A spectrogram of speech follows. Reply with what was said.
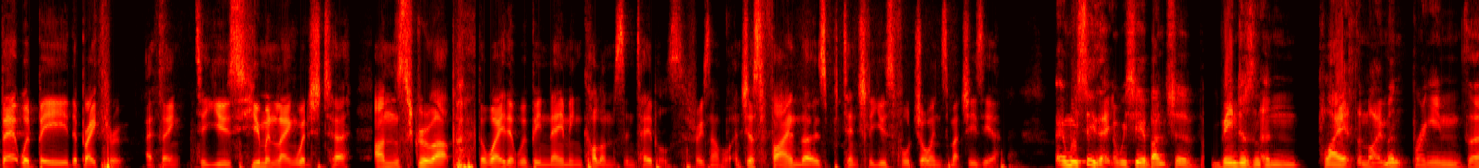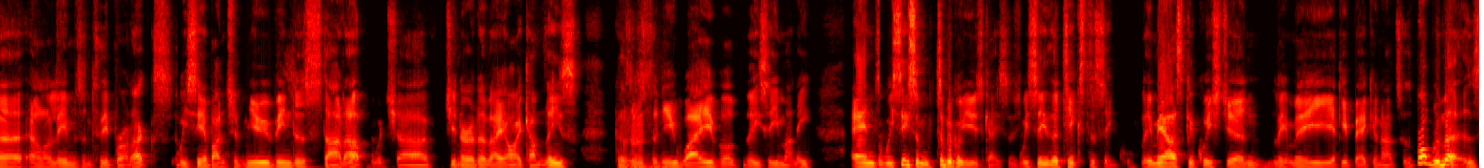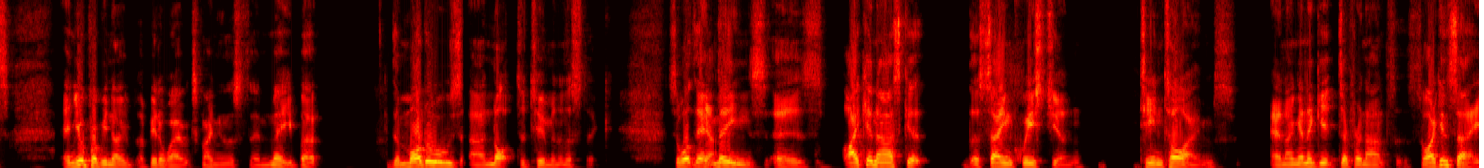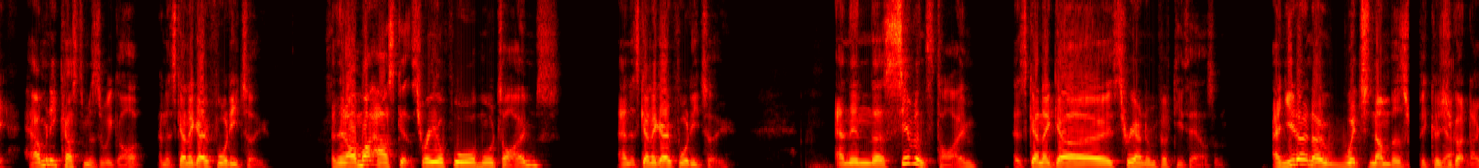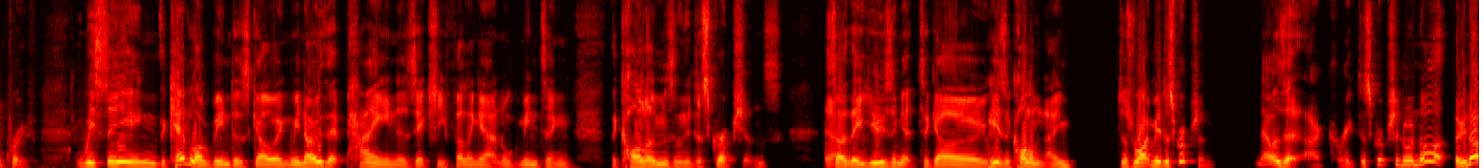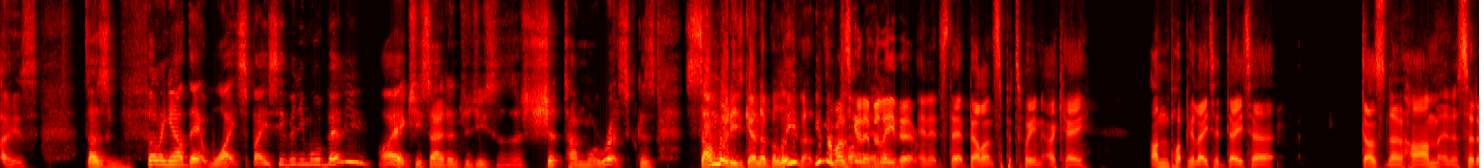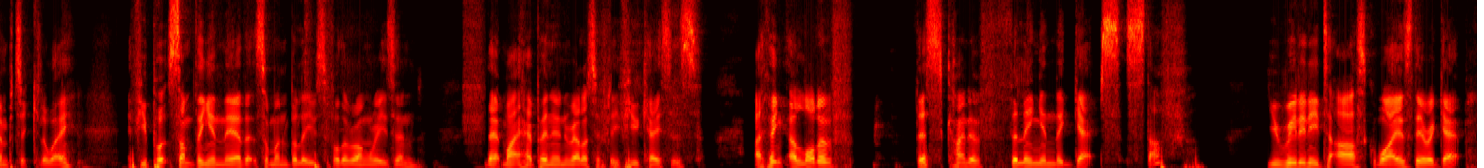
that would be the breakthrough i think to use human language to unscrew up the way that we've been naming columns in tables for example and just find those potentially useful joins much easier and we see that. We see a bunch of vendors in play at the moment, bringing the LLMs into their products. We see a bunch of new vendors start up, which are generative AI companies, because mm-hmm. it's the new wave of VC money. And we see some typical use cases. We see the text to SQL. Let me ask a question. Let me get back an answer. The problem is, and you'll probably know a better way of explaining this than me, but the models are not deterministic. So what that yeah. means is I can ask it the same question 10 times and I'm going to get different answers. So I can say, how many customers have we got? And it's going to go 42. And then I might ask it three or four more times and it's going to go 42. And then the seventh time, it's going to go 350,000. And you don't know which numbers because yeah. you got no proof. We're seeing the catalog vendors going, we know that Paine is actually filling out and augmenting the columns and the descriptions. Yeah. So they're using it to go, here's a column name, just write me a description. Now, is it a correct description or not? Who knows? Does filling out that white space have any more value? I actually say it introduces a shit ton more risk because somebody's going to believe it. Someone's going to believe it. And it's that balance between, okay, unpopulated data does no harm in a certain particular way. If you put something in there that someone believes for the wrong reason, that might happen in relatively few cases. I think a lot of this kind of filling in the gaps stuff, you really need to ask why is there a gap?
